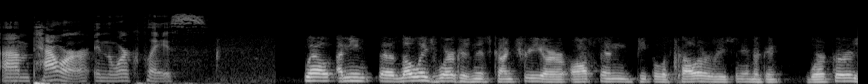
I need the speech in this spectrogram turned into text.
um, power in the workplace? Well, I mean, low wage workers in this country are often people of color, recent immigrant workers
